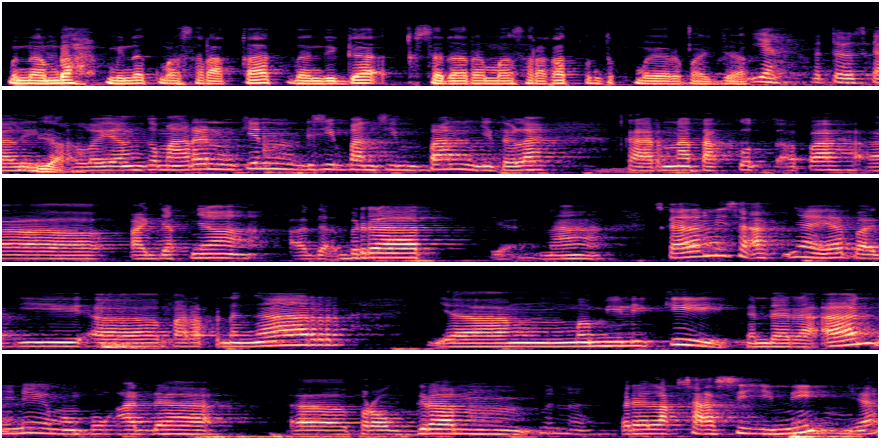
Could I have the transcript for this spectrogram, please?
menambah minat masyarakat dan juga kesadaran masyarakat untuk membayar pajak. Ya betul sekali. Ya. Kalau yang kemarin mungkin disimpan-simpan gitulah karena takut apa uh, pajaknya agak berat. Ya, nah sekarang nih saatnya ya bagi uh, para pendengar yang memiliki kendaraan ini mumpung ada uh, program Benar. relaksasi ini hmm. ya,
